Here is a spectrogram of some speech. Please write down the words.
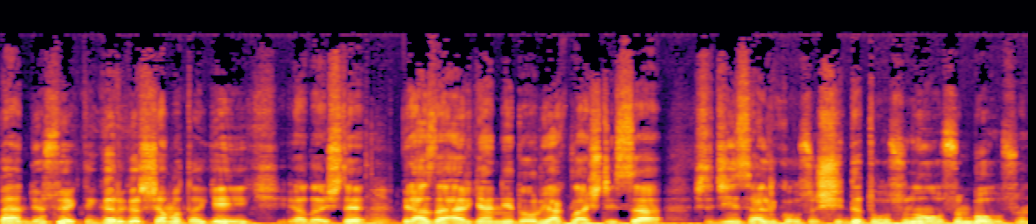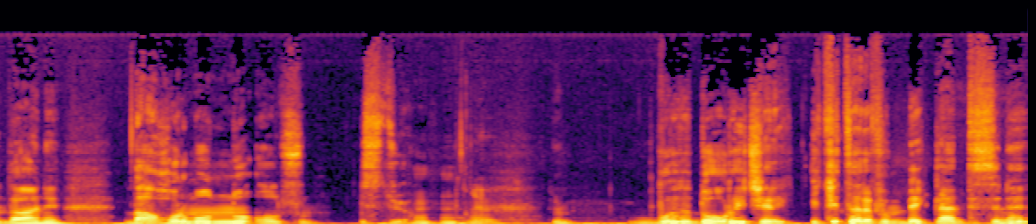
ben diyor sürekli gır gır şamata, geyik ya da işte evet. biraz daha ergenliğe doğru yaklaştıysa işte cinsellik olsun, şiddet olsun, ne olsun, bu olsun. Daha hani daha hormonlu olsun istiyor. Hı hı. Evet. Burada doğru içerik iki tarafın beklentisini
